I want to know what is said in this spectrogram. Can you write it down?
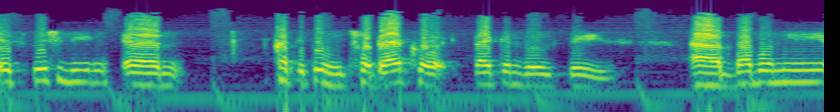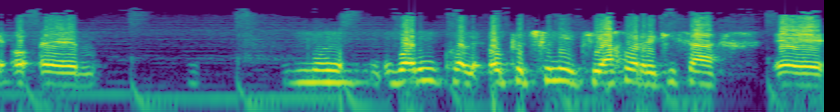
especially um tobacco back in those days. uh, ba bone um, what do you call it opportunity ya go rekisa uh,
